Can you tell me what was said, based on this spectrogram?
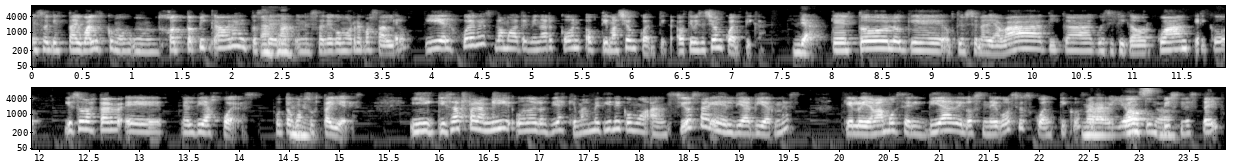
Eso que está igual es como un hot topic ahora, entonces es necesario como repasarlo. Y el jueves vamos a terminar con optimización cuántica, optimización cuántica. Ya. Que es todo lo que optimización adiabática, clasificador cuántico, y eso va a estar eh, el día jueves, junto con sus talleres. Y quizás para mí uno de los días que más me tiene como ansiosa es el día viernes, que lo llamamos el día de los negocios cuánticos. Maravilloso. Quantum Business Day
